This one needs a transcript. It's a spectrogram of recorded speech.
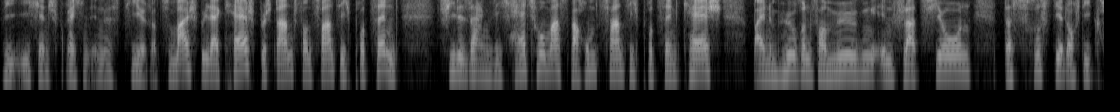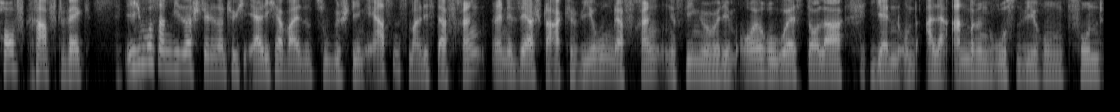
wie ich entsprechend investiere. Zum Beispiel der Cash-Bestand von 20%. Viele sagen sich, hä Thomas, warum 20% Cash bei einem höheren Vermögen, Inflation, das frisst dir doch die Kaufkraft weg. Ich muss an dieser Stelle natürlich ehrlicherweise zugestehen, erstens mal ist der Franken eine sehr starke Währung. Der Franken ist gegenüber dem Euro, US-Dollar, Yen und alle anderen großen Währungen, Pfund,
